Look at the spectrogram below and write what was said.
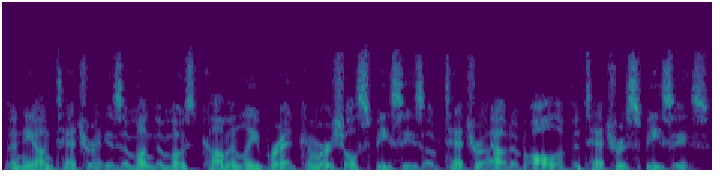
The neon tetra is among the most commonly bred commercial species of tetra out of all of the tetra species.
